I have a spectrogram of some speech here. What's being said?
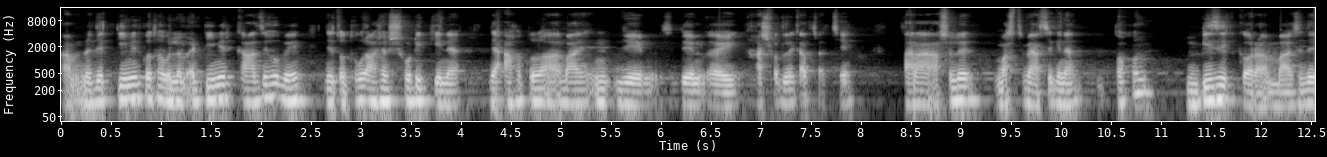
আমরা যে টিমের কথা বললাম টিমের কাজে হবে যে তথ্যগুলো আসলে সঠিক কিনা, যে আহত বা যে যে, এই হাসপাতালে কাতরাচ্ছে তারা আসলে বাস্তবে আছে কিনা, তখন ভিজিট করা বা যে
